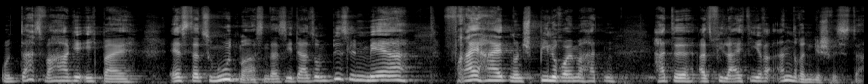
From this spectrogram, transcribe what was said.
Und das wage ich bei Esther zu mutmaßen, dass sie da so ein bisschen mehr Freiheiten und Spielräume hatten, hatte als vielleicht ihre anderen Geschwister.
